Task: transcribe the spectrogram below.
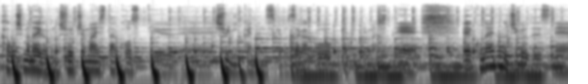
鹿児島大学の焼酎マイスターコースっていう、えー、週に1回なんですけど座学を受けておりまして、えー、この間の授業でですね、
